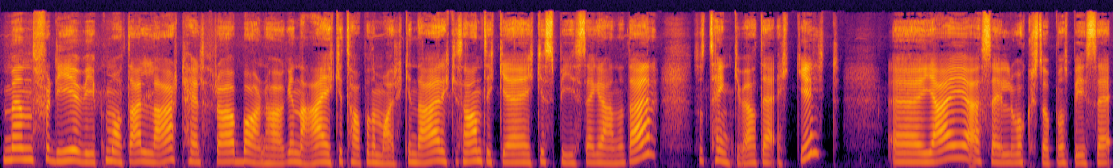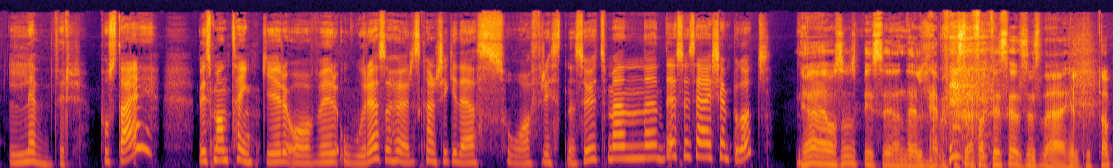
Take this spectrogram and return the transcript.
Men fordi vi på en måte er lært helt fra barnehagen nei, ikke ta på den marken der, ikke sant, ikke, ikke spis de greiene der, så tenker vi at det er ekkelt. Eh, Jeg er selv vokst opp med å spise leverpostei. Hvis man tenker over ordet, så høres kanskje ikke det så fristende ut, men eh, det syns jeg er kjempegodt. Ja, jeg også spiser en del leverpostei, faktisk. Jeg syns det er helt tipp topp.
